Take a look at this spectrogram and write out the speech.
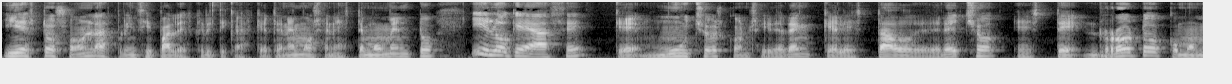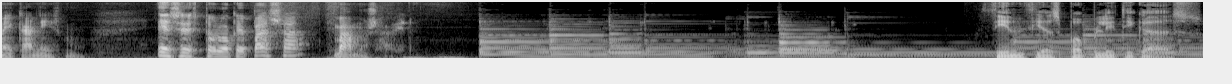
Y estas son las principales críticas que tenemos en este momento y lo que hace que muchos consideren que el Estado de Derecho esté roto como mecanismo. ¿Es esto lo que pasa? Vamos a ver. Ciencias Políticas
